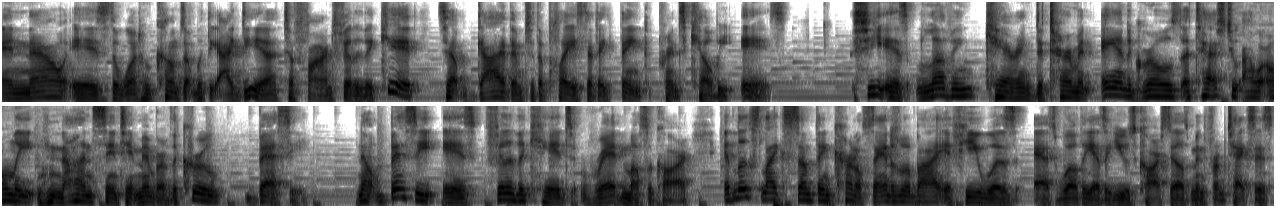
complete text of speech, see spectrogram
and now is the one who comes up with the idea to find Philly the Kid to help guide them to the place that they think Prince Kelby is. She is loving, caring, determined, and grows attached to our only non sentient member of the crew, Bessie. Now, Bessie is Philly the Kid's red muscle car. It looks like something Colonel Sanders would buy if he was as wealthy as a used car salesman from Texas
